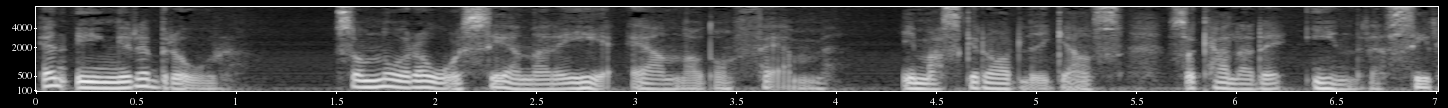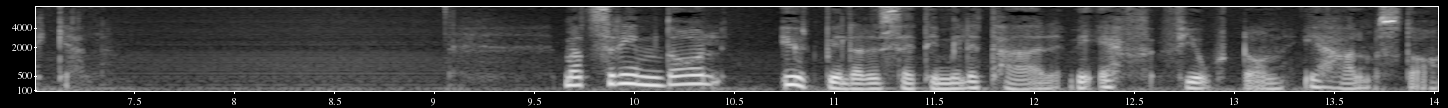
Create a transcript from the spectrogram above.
En yngre bror som några år senare är en av de fem i maskeradligans så kallade inre cirkel. Mats Rimdahl utbildade sig till militär vid F14 i Halmstad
